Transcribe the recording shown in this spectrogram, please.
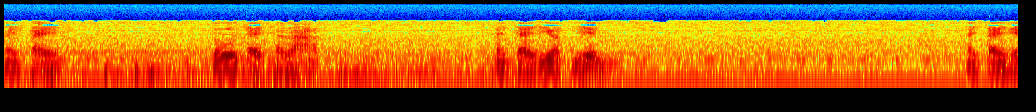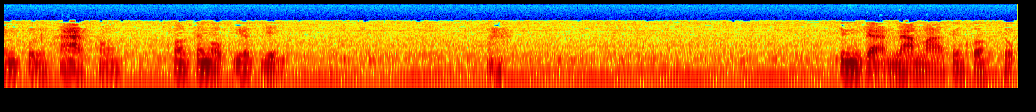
ให้ใจรู้ใจฉลาด ให้ใจเยือกเย็น ให้ใจเห็นคุณค่าของความสงบเยือกเย็น จึงจะนำมาซึ่งความสุข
